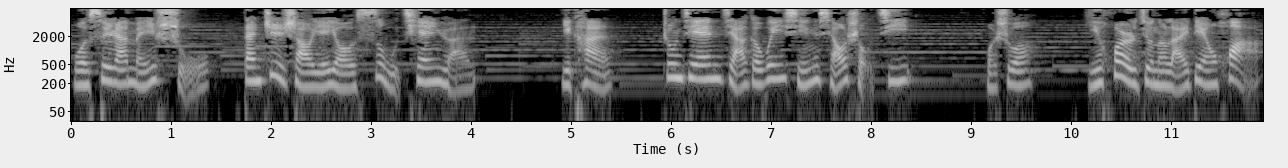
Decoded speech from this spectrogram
我虽然没数，但至少也有四五千元。一看，中间夹个微型小手机，我说：“一会儿就能来电话。”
